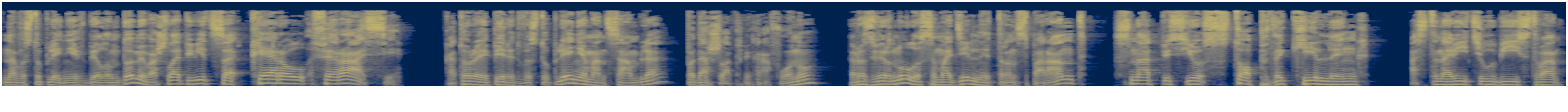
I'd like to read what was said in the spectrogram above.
на выступлении в Белом доме вошла певица Кэрол Ферраси, которая перед выступлением ансамбля подошла к микрофону, развернула самодельный транспарант с надписью «Stop the killing» «Остановите убийство»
